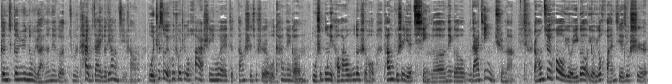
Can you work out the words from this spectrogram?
跟跟运动员的那个就是太不在一个量级上了。我之所以会说这个话，是因为就当时就是我看那个五十公里桃花坞的时候，他们不是也请了那个武大靖去嘛？然后最后有一个有一个环节就是，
